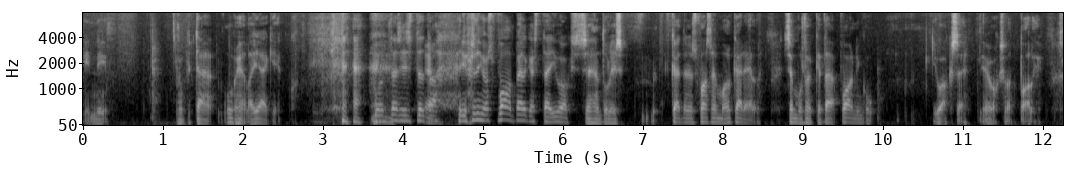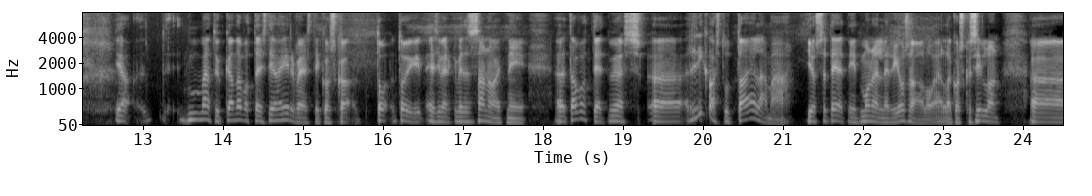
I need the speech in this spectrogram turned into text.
niin, niin kun pitää urheilla jääkiekkoa. mutta siis tota, jos, jos vaan pelkästään juoksisi, sehän tulisi käytännössä vasemmalla kädellä. Semmoiselle, ketä vaan niin juoksee ja juoksevat paljon. Ja mä tykkään tavoitteista ihan hirveästi, koska to, toi esimerkki, mitä sä sanoit, niin tavoitteet myös ö, rikastuttaa elämää, jos sä teet niitä monelle eri osa-alueella, koska silloin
